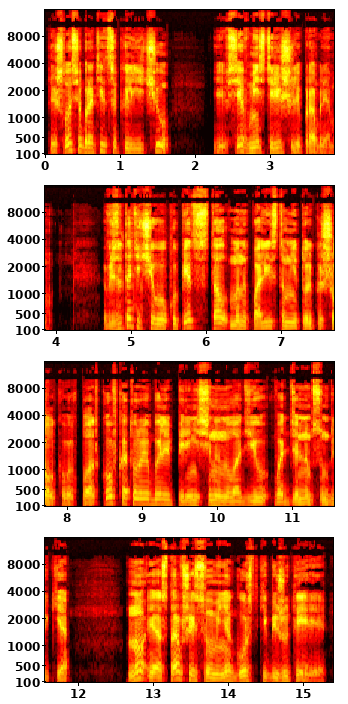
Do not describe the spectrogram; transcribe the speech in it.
Пришлось обратиться к Ильичу, и все вместе решили проблему. В результате чего купец стал монополистом не только шелковых платков, которые были перенесены на ладью в отдельном сундуке, но и оставшиеся у меня горстки бижутерии –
